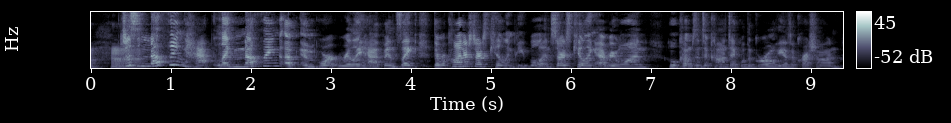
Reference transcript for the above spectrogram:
Uh-huh. just nothing happen like nothing of import really happens. Like the recliner starts killing people and starts killing everyone who comes into contact with a girl he has a crush on.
